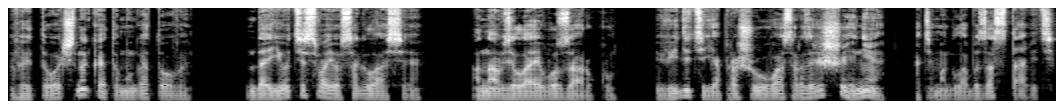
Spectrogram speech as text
«Вы точно к этому готовы? Даете свое согласие?» Она взяла его за руку. Видите, я прошу у вас разрешения, хотя могла бы заставить.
